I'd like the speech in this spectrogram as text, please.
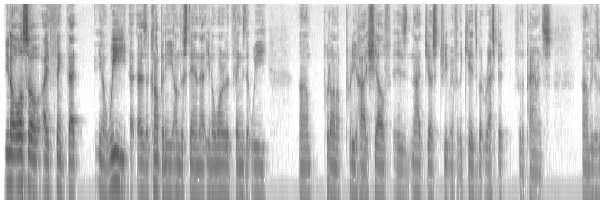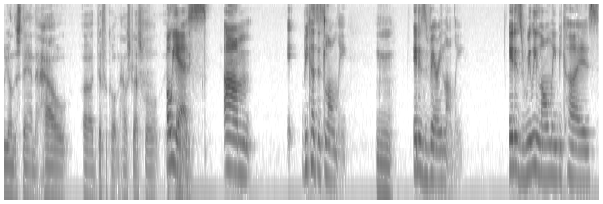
You know, also, I think that you know, we as a company understand that you know one of the things that we um, put on a pretty high shelf is not just treatment for the kids, but respite for the parents, um, because we understand how uh, difficult and how stressful. it Oh can be. yes, um, it- because it's lonely. Mm, It is very lonely. It is really lonely because,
